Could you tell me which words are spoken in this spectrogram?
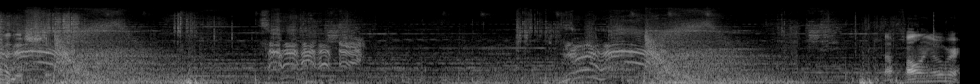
Out of this shit? Stop falling over.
